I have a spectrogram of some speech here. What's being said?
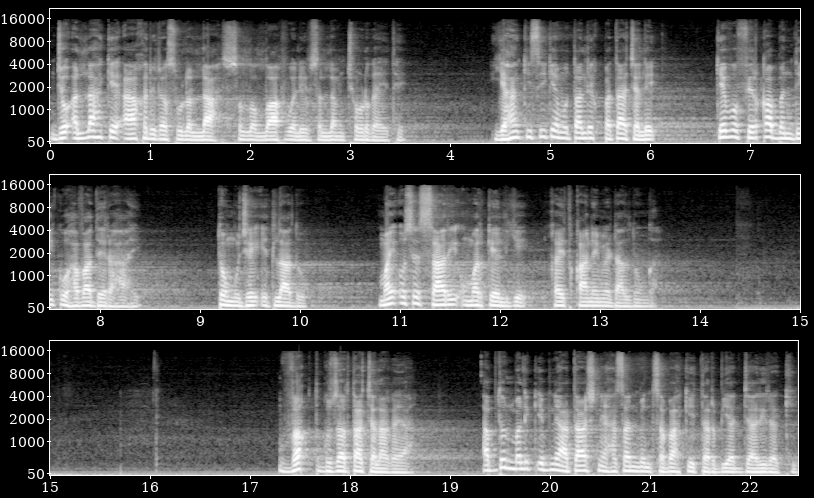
جو اللہ کے آخری رسول اللہ صلی اللہ علیہ وسلم چھوڑ گئے تھے۔ یہاں کسی کے متعلق پتہ چلے کہ وہ فرقہ بندی کو ہوا دے رہا ہے۔ تو مجھے اطلاع دو، میں اسے ساری عمر کے لیے قید خانے میں ڈال دوں گا۔ وقت گزرتا چلا گیا۔ عبد الملک ابن آتاش نے حسن بن صبح کی تربیت جاری رکھی۔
